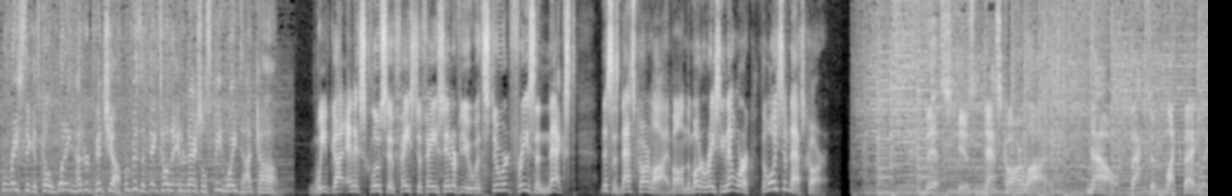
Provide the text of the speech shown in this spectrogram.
For race tickets, call 1 800 Pit Shop or visit DaytonaInternationalSpeedway.com. We've got an exclusive face to face interview with Stewart Friesen next. This is NASCAR Live on the Motor Racing Network, the voice of NASCAR. This is NASCAR Live. Now, back to Mike Bagley.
